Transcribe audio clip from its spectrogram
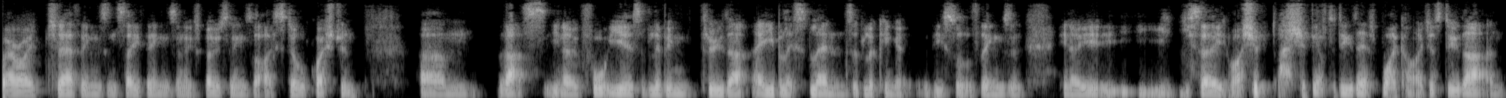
where i share things and say things and expose things that i still question. Um, that's you know 40 years of living through that ableist lens of looking at these sort of things. And you know you, you, you, say well, i should i should be able to do this. Why can't i just do that? And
